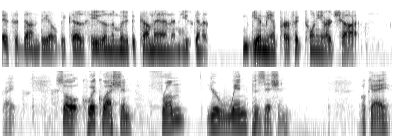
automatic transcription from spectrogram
it's a done deal because he's in the mood to come in and he's going to give me a perfect 20 yard shot. Right. So, quick question from your wind position. Okay.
